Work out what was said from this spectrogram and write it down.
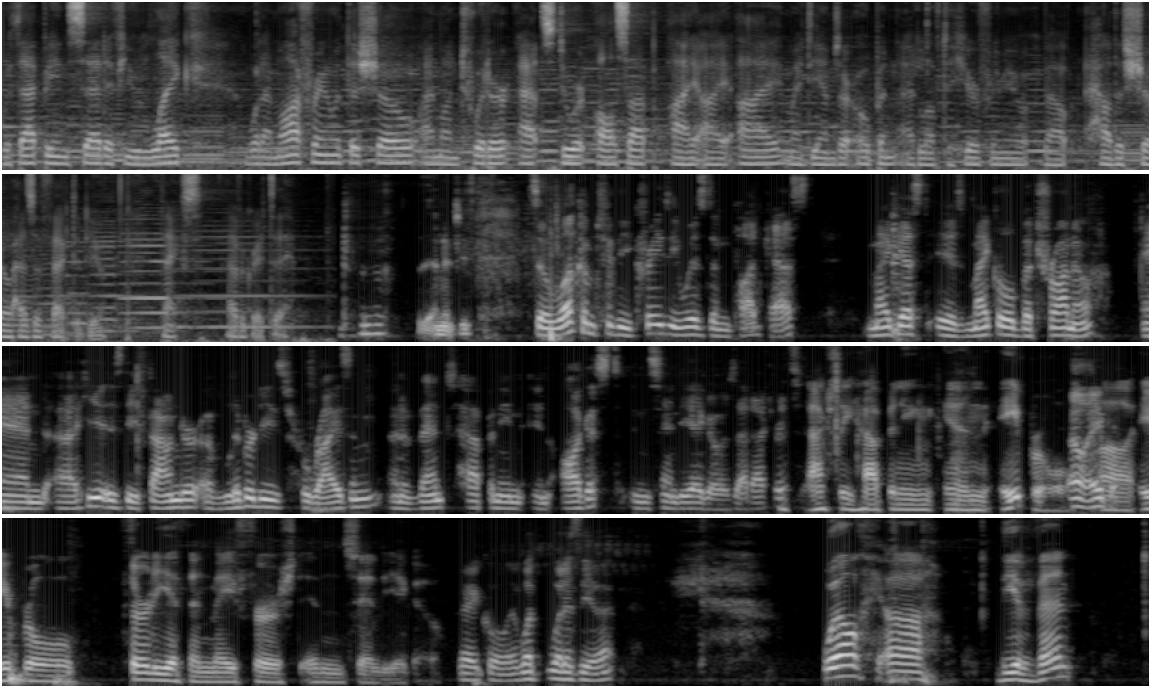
with that being said, if you like what I'm offering with this show, I'm on Twitter at Stuart Alsop III. My DMs are open. I'd love to hear from you about how this show has affected you. Thanks. Have a great day. The energies. So, welcome to the Crazy Wisdom podcast. My guest is Michael Batrano, and uh, he is the founder of Liberty's Horizon, an event happening in August in San Diego. Is that accurate? It's actually happening in April. Oh, April. Uh, April 30th and May 1st in San Diego. Very cool. And what, what is the event? Well, uh, the event,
